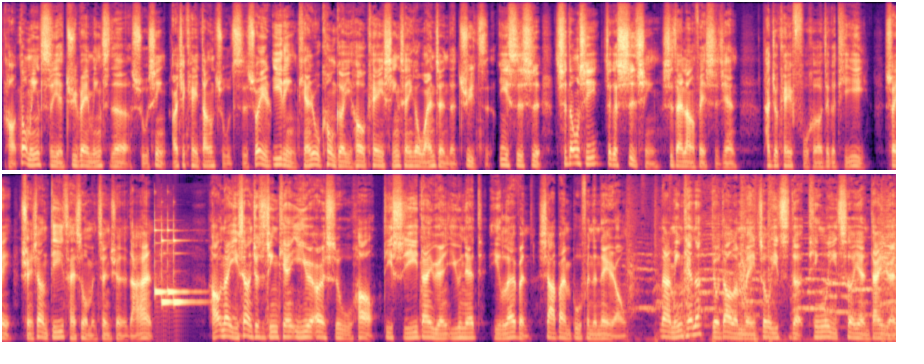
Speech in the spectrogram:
好，动名词也具备名词的属性，而且可以当主词。所以，eating 填入空格以后，可以形成一个完整的句子，意思是吃东西这个事情是在浪费时间，它就可以符合这个提议。所以，选项 D 才是我们正确的答案。好，那以上就是今天一月二十五号第十一单元 Unit Eleven 下半部分的内容。那明天呢，又到了每周一次的听力测验单元，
